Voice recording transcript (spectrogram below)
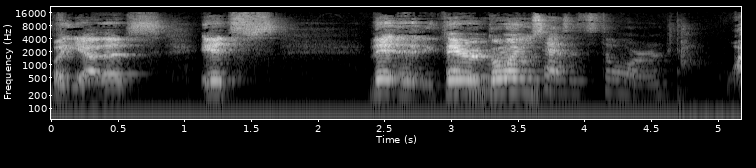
But yeah, that's it's they they're Every going rose has its thorn. wow.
